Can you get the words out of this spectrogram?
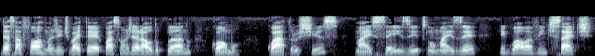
Dessa forma, a gente vai ter a equação geral do plano como 4x mais 6y mais z igual a 27.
